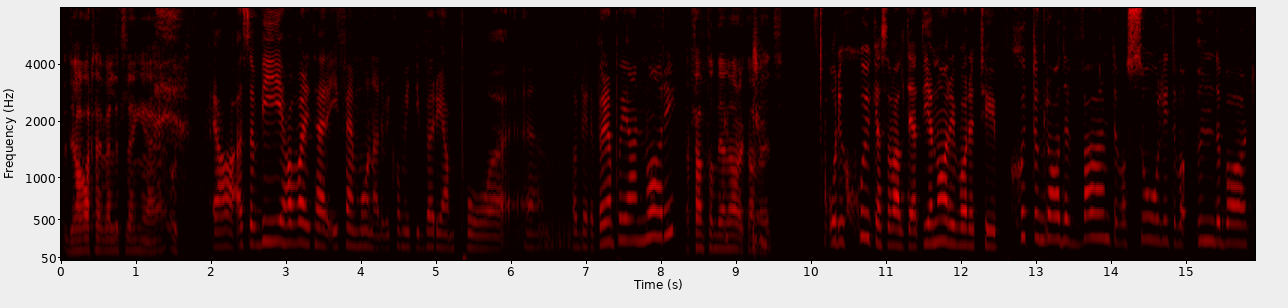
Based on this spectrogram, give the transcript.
Du har varit här väldigt länge och Ja, alltså vi har varit här i fem månader. Vi kom hit i början på, ehm, vad blev det, början på januari. den 15 januari kom vi hit. Och det sjukaste av allt är att i januari var det typ 17 grader varmt, det var soligt, det var underbart.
